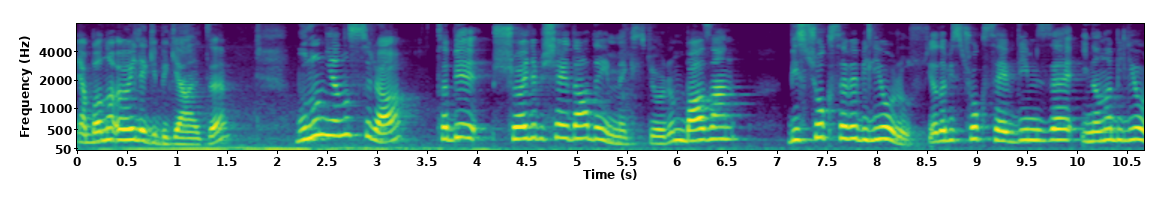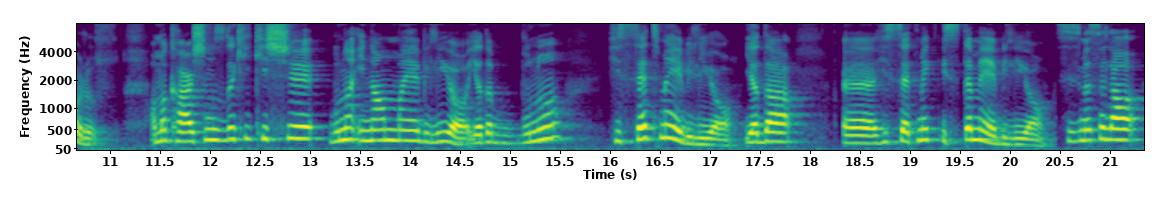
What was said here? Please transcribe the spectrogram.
Yani bana öyle gibi geldi. Bunun yanı sıra tabii şöyle bir şey daha değinmek istiyorum. Bazen biz çok sevebiliyoruz ya da biz çok sevdiğimize inanabiliyoruz. Ama karşımızdaki kişi buna inanmayabiliyor ya da bunu hissetmeyebiliyor ya da e, hissetmek istemeyebiliyor. Siz mesela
